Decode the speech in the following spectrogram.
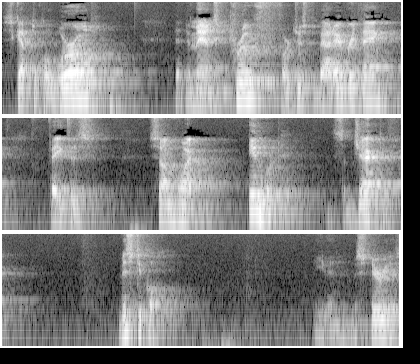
skeptical world, that demands proof for just about everything. Faith is somewhat inward, subjective, mystical, even mysterious.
